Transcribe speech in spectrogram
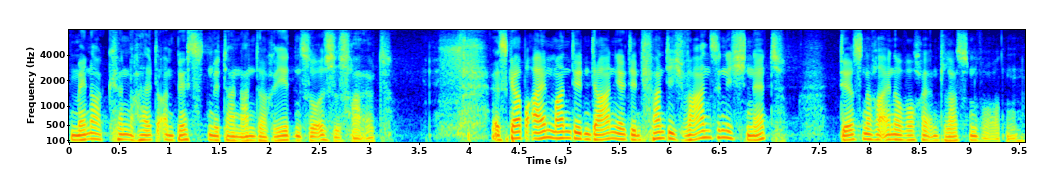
Männer können halt am besten miteinander reden, so ist es halt. Es gab einen Mann, den Daniel, den fand ich wahnsinnig nett. Der ist nach einer Woche entlassen worden.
